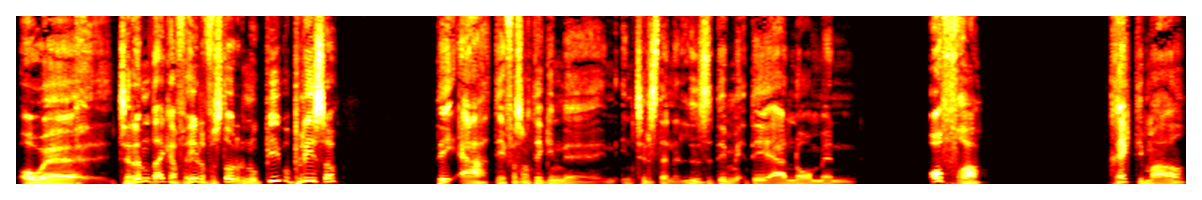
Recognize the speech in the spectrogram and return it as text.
Og øh, til dem, der ikke har helt forstået det nu, people pleaser, det er, det er og fremmest ikke en, øh, en, en tilstand af lidelse. Det, det er, når man offrer rigtig meget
